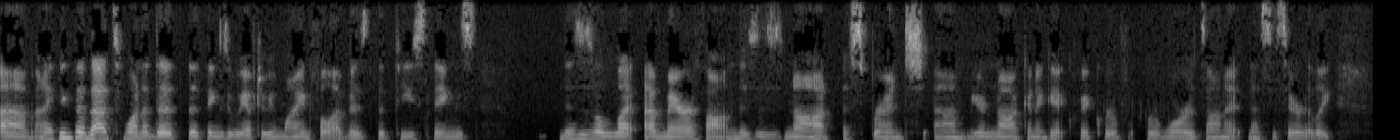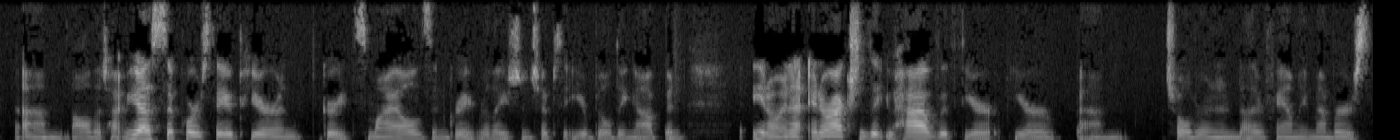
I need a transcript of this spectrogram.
Um, and I think that that's one of the, the things that we have to be mindful of is that these things, this is a, a marathon. This is not a sprint. Um, you're not going to get quick re- rewards on it necessarily um, all the time. Yes, of course, they appear in great smiles and great relationships that you're building up, and you know, and interactions that you have with your your um, children and other family members.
